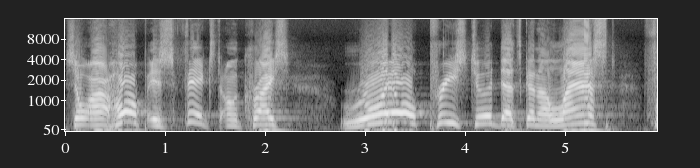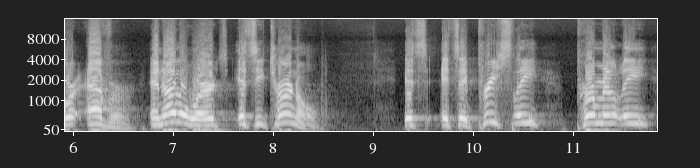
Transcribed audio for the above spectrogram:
So our hope is fixed on Christ's royal priesthood that's going to last forever. In other words, it's eternal. It's, it's a priestly, permanently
